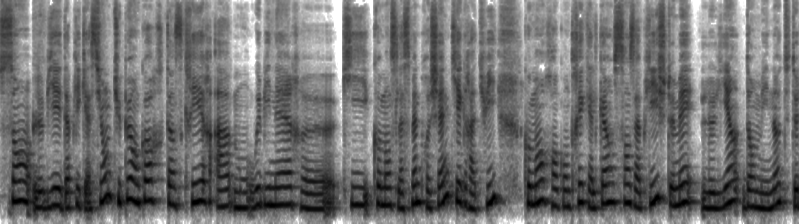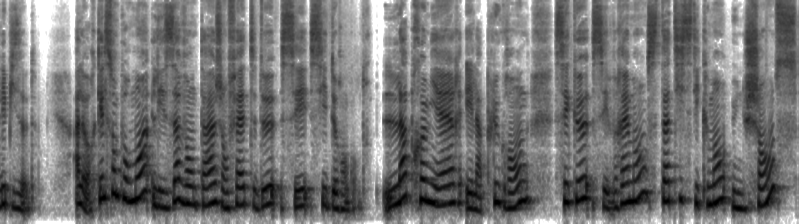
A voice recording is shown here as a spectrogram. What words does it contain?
sans le biais d'application, tu peux encore t'inscrire à mon webinaire euh, qui commence la semaine prochaine, qui est gratuit. Comment rencontrer quelqu'un sans appli Je te mets le lien dans mes notes de l'épisode. Alors, quels sont pour moi les avantages en fait de ces sites de rencontres? La première et la plus grande, c'est que c'est vraiment statistiquement une chance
